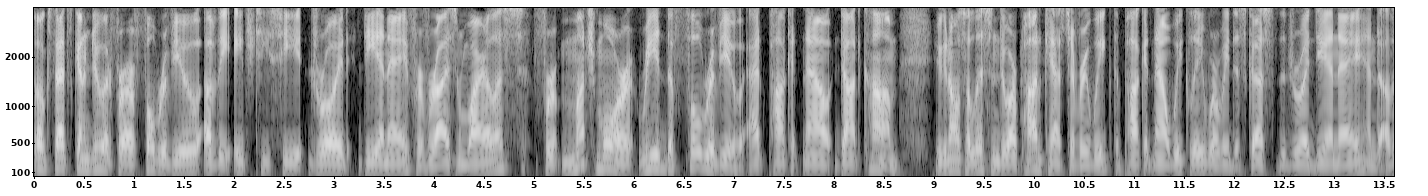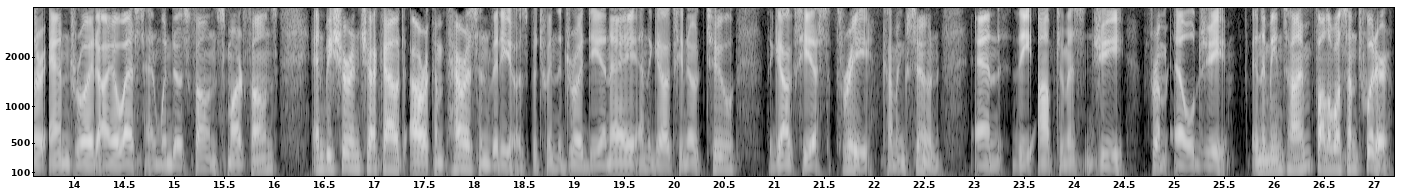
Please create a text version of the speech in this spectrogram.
Folks, that's going to do it for our full review of the HTC Droid DNA for Verizon Wireless. For much more, read the full review at pocketnow.com. You can also listen to our podcast every week, the Pocketnow Weekly, where we discuss the Droid DNA and other Android, iOS, and Windows Phone smartphones. And be sure and check out our comparison videos between the Droid DNA and the Galaxy Note 2, the Galaxy S3 coming soon, and the Optimus G from LG. In the meantime, follow us on Twitter.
